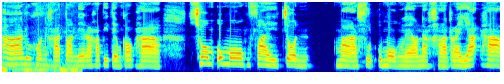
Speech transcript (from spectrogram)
ค่ะทุกคนคะตอนนี้นะคะ พี่เต็มก็พา ชมอุโมงค์ไฟจนมาสุดอุโมงค์แล้วนะคะ ระยะทาง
